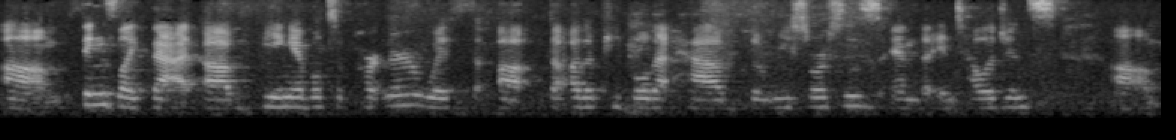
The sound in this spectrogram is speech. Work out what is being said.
Um, things like that. Uh, being able to partner with uh, the other people that have the resources and the intelligence um,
